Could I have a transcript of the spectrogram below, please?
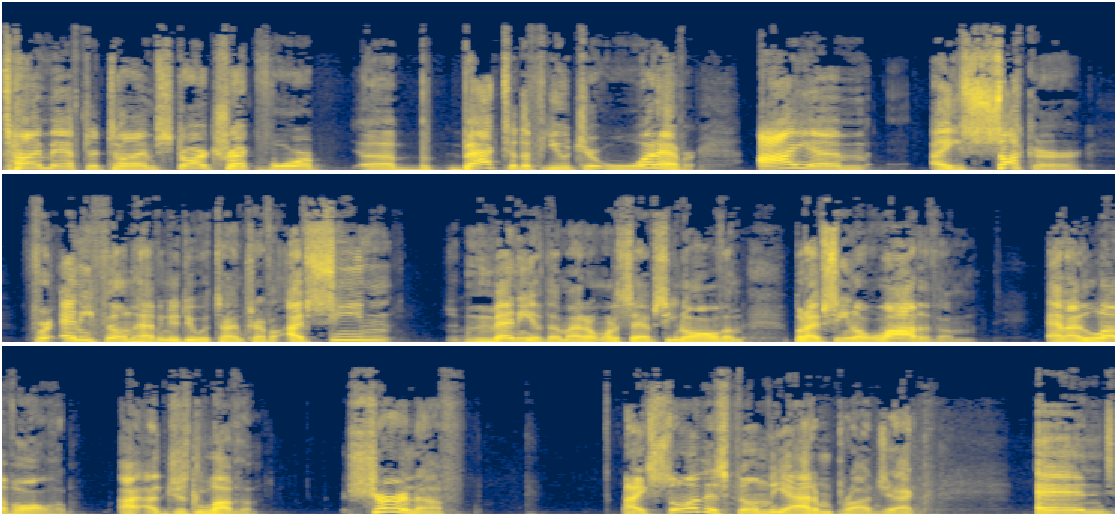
Time After Time, Star Trek 4, uh, Back to the Future, whatever. I am a sucker for any film having to do with time travel. I've seen many of them. I don't want to say I've seen all of them, but I've seen a lot of them, and I love all of them. I, I just love them. Sure enough, I saw this film, The Adam Project, and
